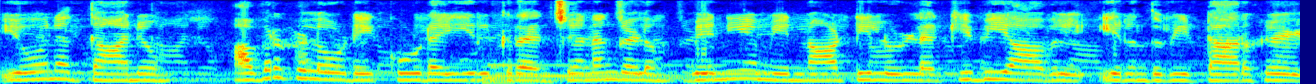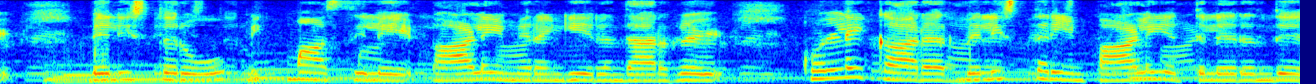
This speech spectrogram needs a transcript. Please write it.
யோனத்தானும் அவர்களோட கூட இருக்கிற ஜனங்களும் பெனியமின் நாட்டில் உள்ள கிபியாவில் இருந்து விட்டார்கள். பெலிஸ்தரோ மிக்மாசிலே பாளையம் இறங்கி இருந்தார்கள். கொள்ளைக்காரர் பெலிஸ்தரின் பாளையத்திலிருந்து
